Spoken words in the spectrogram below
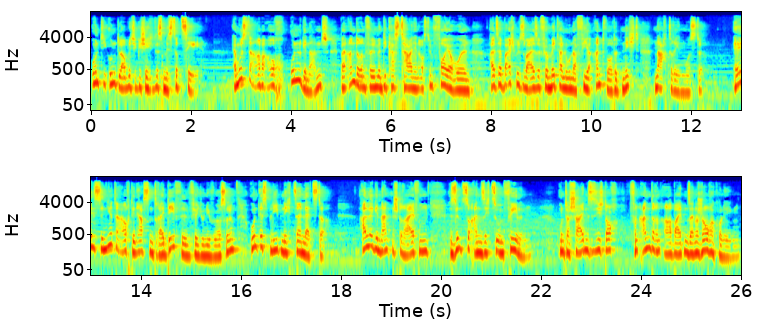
und die unglaubliche Geschichte des Mr. C. Er musste aber auch ungenannt bei anderen Filmen die Kastanien aus dem Feuer holen, als er beispielsweise für Metaluna 4 Antwortet nicht nachdrehen musste. Er inszenierte auch den ersten 3D-Film für Universal und es blieb nicht sein letzter. Alle genannten Streifen sind zur Ansicht zu empfehlen, unterscheiden sie sich doch von anderen Arbeiten seiner Genrekollegen.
